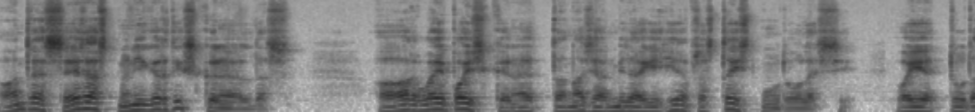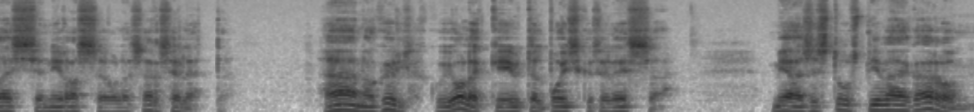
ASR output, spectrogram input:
Andresse esast mõnikord iks kõneldas. arva ei poiskene, et on asjal midagi hirmsast tõistmuudu olessi või et tuud asja nii rasse oles är seleta. hää no küll, kui oleki ütel poiskesele essa. mina siis tuust nii väega arum.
